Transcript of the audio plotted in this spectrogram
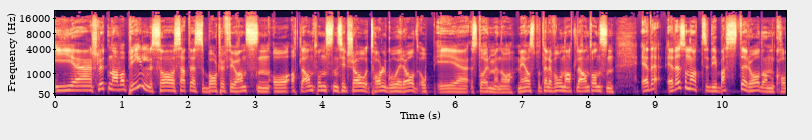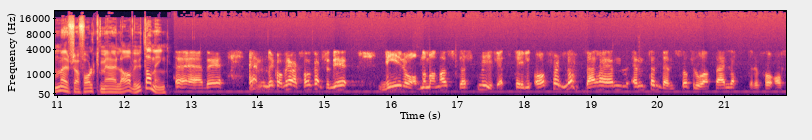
I eh, slutten av april så settes Bård Tufte Johansen og Atle Antonsen sitt show 'Tolv gode råd' opp i eh, stormen. Og med oss på telefonen, Atle Antonsen. Er det, er det sånn at de beste rådene kommer fra folk med lav utdanning? Eh, Det, det kommer i hvert fall kanskje de, de rådene man har størst mulighet til å følge. Der har jeg en, en tendens til å tro at det er lettere for oss.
